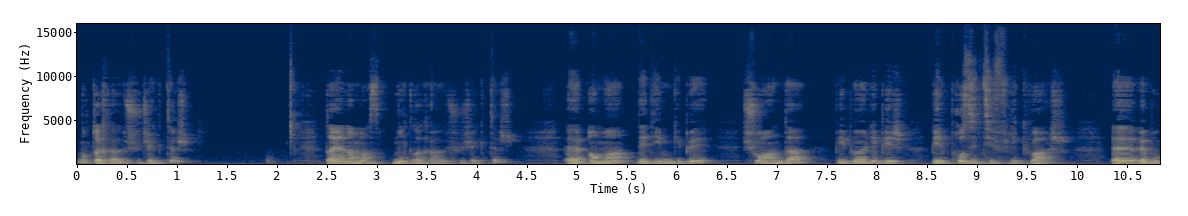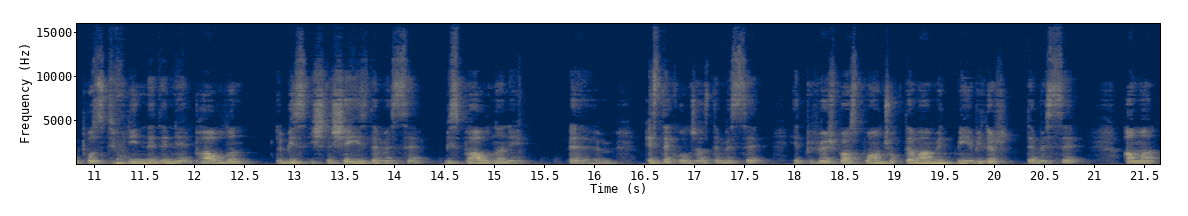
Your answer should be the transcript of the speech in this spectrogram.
Mutlaka düşecektir. Dayanamaz. Mutlaka düşecektir. Ee, ama dediğim gibi şu anda bir böyle bir bir pozitiflik var. Ee, ve bu pozitifliğin nedeni Powell'ın biz işte şey izlemesi, biz Powell'ın hani e, esnek olacağız demesi, 75 bas puan çok devam etmeyebilir demesi. Ama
